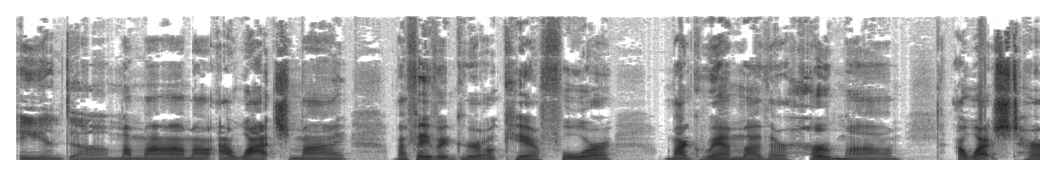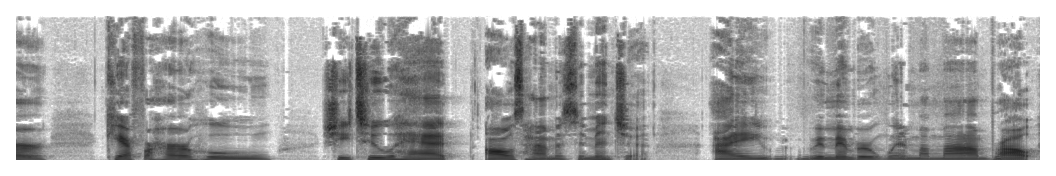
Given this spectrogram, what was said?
And uh, my mom, I, I watched my my favorite girl care for my grandmother, her mom. I watched her care for her who she too had Alzheimer's dementia. I remember when my mom brought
